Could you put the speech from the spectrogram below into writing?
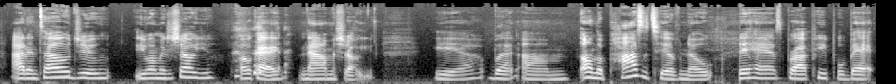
I done told you. You want me to show you? Okay, now I'm gonna show you. Yeah, but um, on the positive note, it has brought people back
